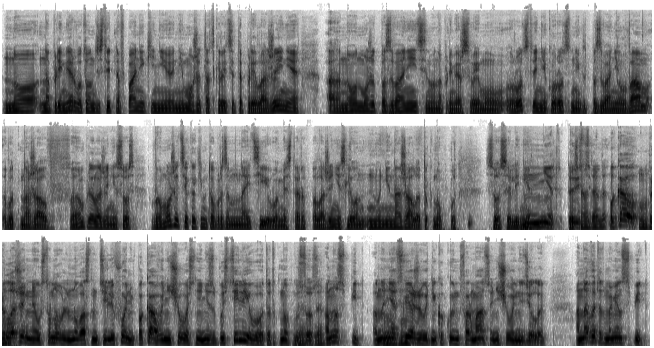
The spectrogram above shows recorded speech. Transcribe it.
но, например, вот он действительно в панике не, не может открыть это приложение, а, но он может позвонить, ну, например, своему родственнику, родственник позвонил вам, вот нажал в своем приложении СОС, вы можете каким-то образом найти его местоположение, если он ну, не нажал эту кнопку СОС или нет? Нет. То, То есть, есть надо... пока угу. приложение установлено у вас на телефоне, пока вы ничего с ней не запустили его, вот эту кнопку да, СОС, да. оно спит, оно угу. не отслеживает никакую информацию, ничего не делает. Она в этот момент спит.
